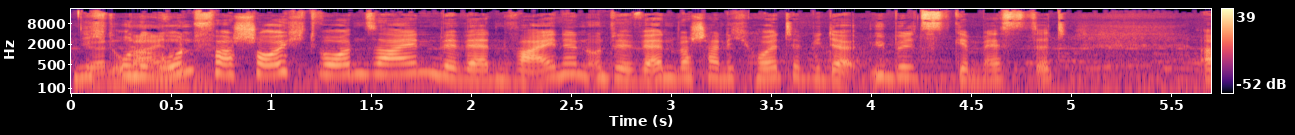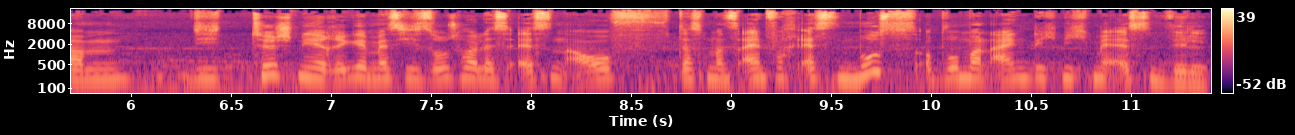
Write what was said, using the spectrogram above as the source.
nicht werden ohne weinen. Grund verscheucht worden sein. Wir werden weinen und wir werden wahrscheinlich heute wieder übelst gemästet. Ähm, die tischen hier regelmäßig so tolles Essen auf, dass man es einfach essen muss, obwohl man eigentlich nicht mehr essen will.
